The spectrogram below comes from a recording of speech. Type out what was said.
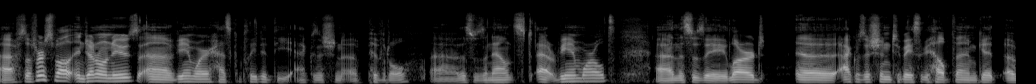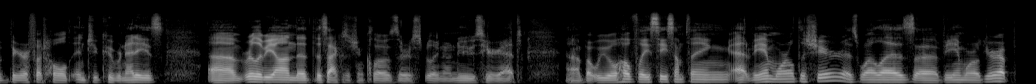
Uh, so first of all, in general news, uh, VMware has completed the acquisition of Pivotal. Uh, this was announced at VMworld, uh, and this was a large uh, acquisition to basically help them get a bigger foothold into Kubernetes. Um, really, beyond the, this acquisition close, there's really no news here yet, but we will hopefully see something at VMworld this year, as well as VMworld Europe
